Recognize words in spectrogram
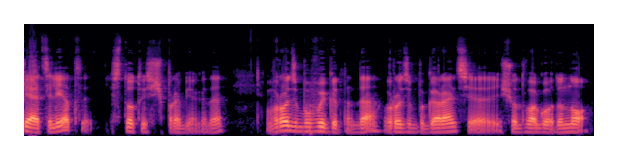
5 лет и 100 тысяч пробега, да? Вроде бы выгодно, да, вроде бы гарантия еще 2 года, но,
